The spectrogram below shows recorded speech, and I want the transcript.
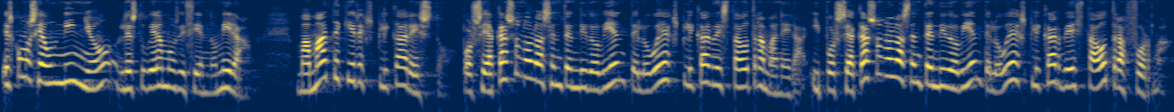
Es como si a un niño le estuviéramos diciendo, mira, mamá te quiere explicar esto. Por si acaso no lo has entendido bien, te lo voy a explicar de esta otra manera. Y por si acaso no lo has entendido bien, te lo voy a explicar de esta otra forma.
